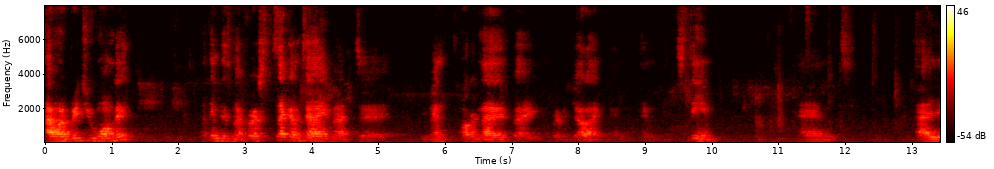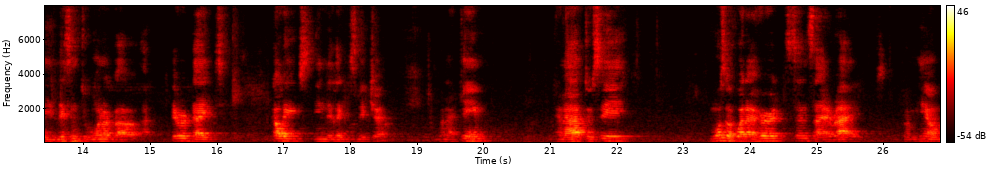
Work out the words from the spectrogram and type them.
I want to greet you warmly. I think this is my first, second time at uh, event organized by Reverend Jala and, and, and his team. And I listened to one of our erudite colleagues in the legislature when I came. And I have to say, most of what I heard since I arrived from him,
